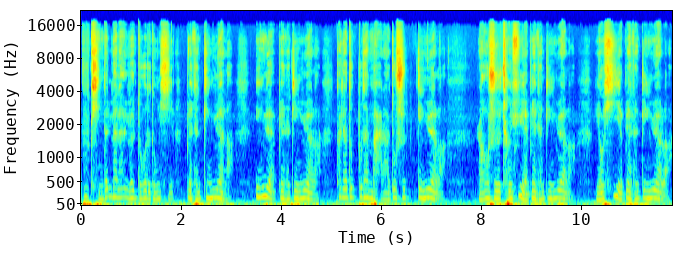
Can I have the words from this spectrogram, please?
不停的越来越多的东西变成订阅了，音乐变成订阅了，大家都不再买了，都是订阅了。然后是程序也变成订阅了，游戏也变成订阅了。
